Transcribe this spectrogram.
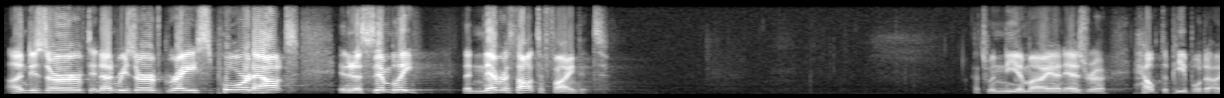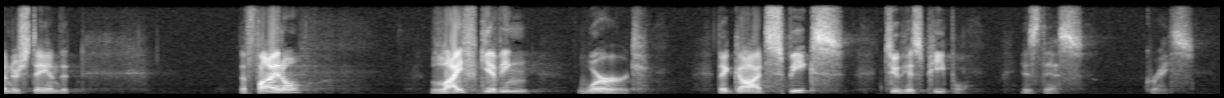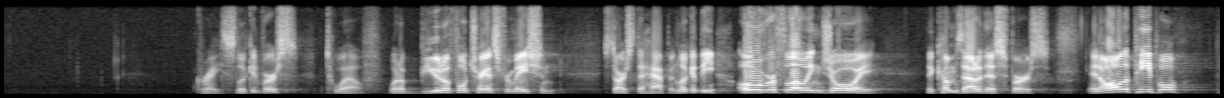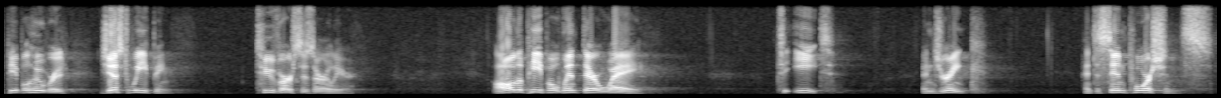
Undeserved and unreserved grace poured out in an assembly that never thought to find it. That's when Nehemiah and Ezra helped the people to understand that the final life giving word that God speaks to his people is this grace. Grace. Look at verse 12. What a beautiful transformation starts to happen. Look at the overflowing joy that comes out of this verse. And all the people, the people who were just weeping, two verses earlier, all the people went their way to eat and drink and to send portions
